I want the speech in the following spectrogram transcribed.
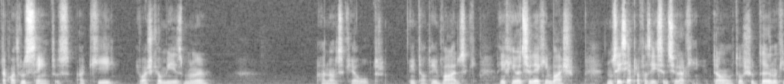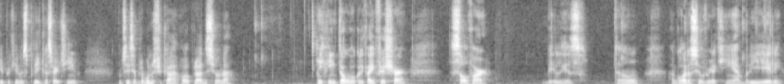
tá 400. Aqui eu acho que é o mesmo, né? Ah, não, esse aqui é outro. Então, tem vários aqui. Enfim, eu adicionei aqui embaixo. Não sei se é para fazer isso, adicionar aqui. Então, eu tô chutando aqui porque não explica certinho. Não sei se é para modificar ou é para adicionar. Enfim, então eu vou clicar em fechar, salvar. Beleza. Então, agora se eu vir aqui em abrir ele,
